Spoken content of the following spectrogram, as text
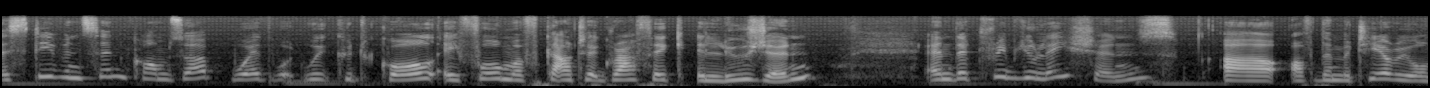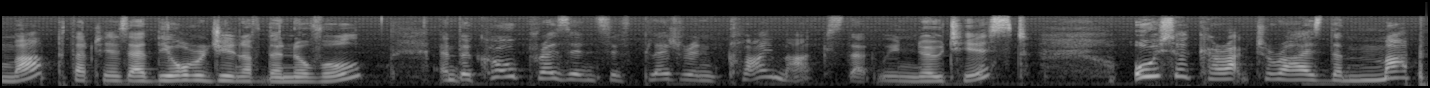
Stevenson comes up with what we could call a form of cartographic illusion. And the tribulations uh, of the material map that is at the origin of the novel, and the co-presence of pleasure and climax that we noticed, also characterize the map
